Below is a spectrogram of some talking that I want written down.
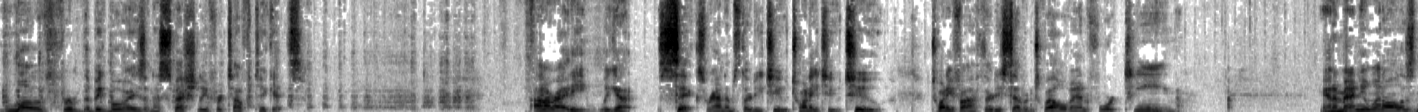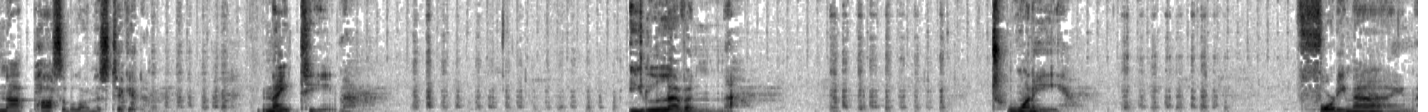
love for the big boys and especially for tough tickets. Alrighty, we got 6, randoms 32, 22, 2, 25, 37, 12, and 14. And a manual win all is not possible on this ticket. 19. 11. 20. 49,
